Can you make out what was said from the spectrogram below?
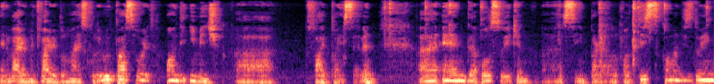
environment variable MySQL root password on the image 5.7 uh, and also you can uh, see in parallel what this command is doing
